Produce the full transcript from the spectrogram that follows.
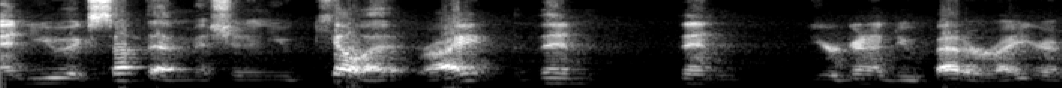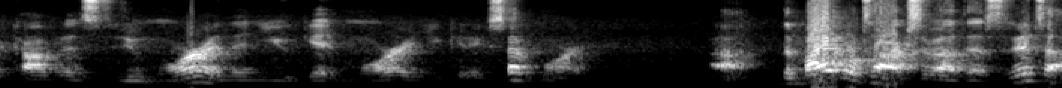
and you accept that mission and you kill it, right? Then then you're going to do better, right? You're going to have confidence to do more, and then you get more, and you can accept more. Uh, the Bible talks about this, and it's uh,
